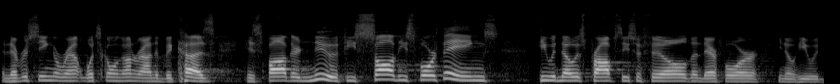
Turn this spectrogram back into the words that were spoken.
and never seeing around what's going on around him because his father knew if he saw these four things, he would know his prophecies fulfilled, and therefore, you know, he would,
